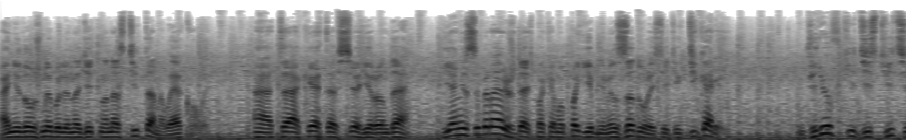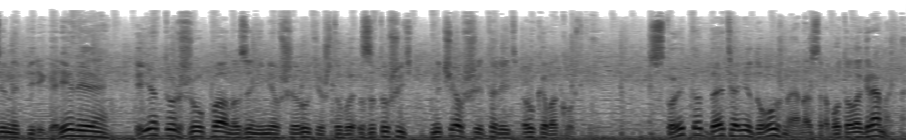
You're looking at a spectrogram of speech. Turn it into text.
они должны были надеть на нас титановые оковы. А так, это все ерунда. Я не собираюсь ждать, пока мы погибнем из-за дурости этих дикарей». Веревки действительно перегорели, и я тут же упал на занемевшие руки, чтобы затушить начавшие талить рукава куртки. Стоит отдать они должное, она сработала грамотно.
